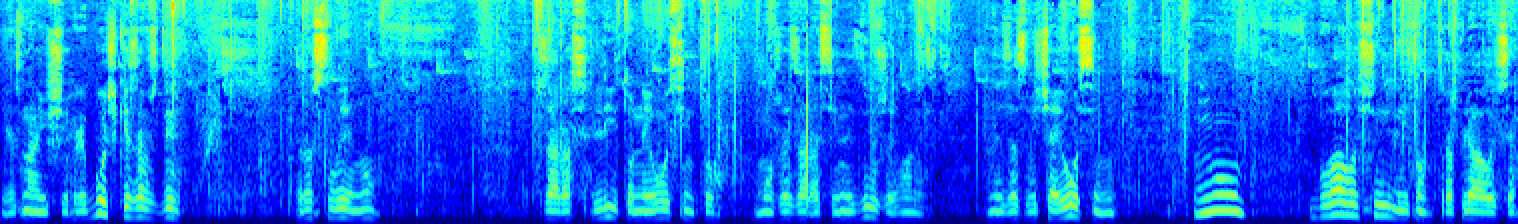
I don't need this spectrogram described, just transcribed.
я знаю, що грибочки завжди росли. Ну, зараз літо, не осінь, то може зараз і не дуже. Вони, вони зазвичай осінь. Ну, бувало, що і літом траплялося.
